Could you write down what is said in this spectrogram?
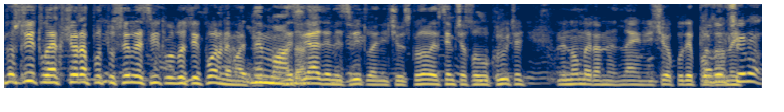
Ну, світло, як вчора потушили, світло до сих пор немає. Нема, не да. зв'язі, не світла, нічого. Сказали, в 7 часов включать, ні номера не знаю, нічого, куди позвонити.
